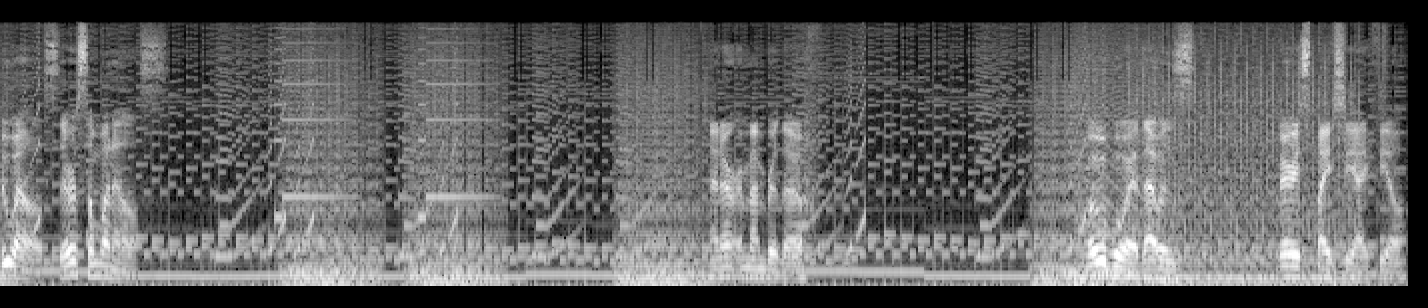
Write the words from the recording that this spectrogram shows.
who else? There was someone else. I don't remember though. Oh boy, that was Very spicy, I feel.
